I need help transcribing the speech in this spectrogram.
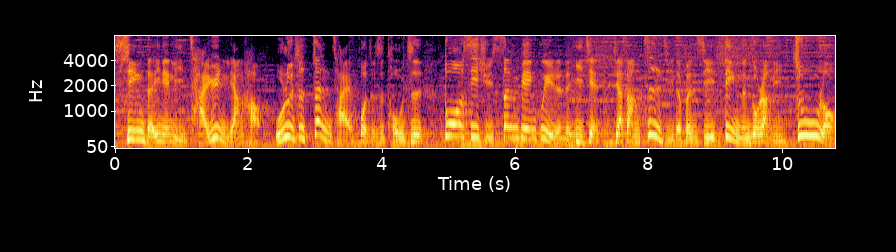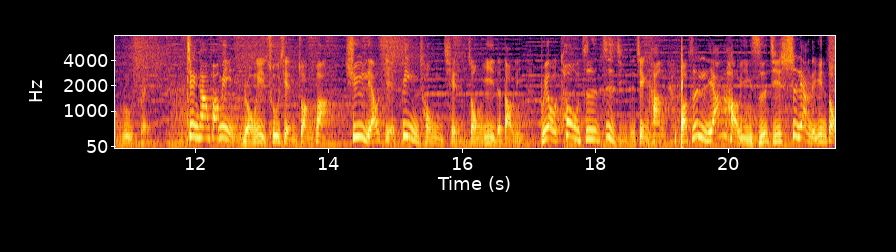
新的一年里财运良好。无论是正财或者是投资，多吸取身边贵人的意见，加上自己的分析，定能够让你猪龙入水。健康方面容易出现状况，需了解病从浅中医的道理，不要透支自己的健康，保持良好饮食及适量的运动，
